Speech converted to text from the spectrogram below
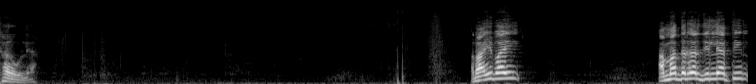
ठरवल्या. राहीबाई अहमदनगर जिल्ह्यातील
